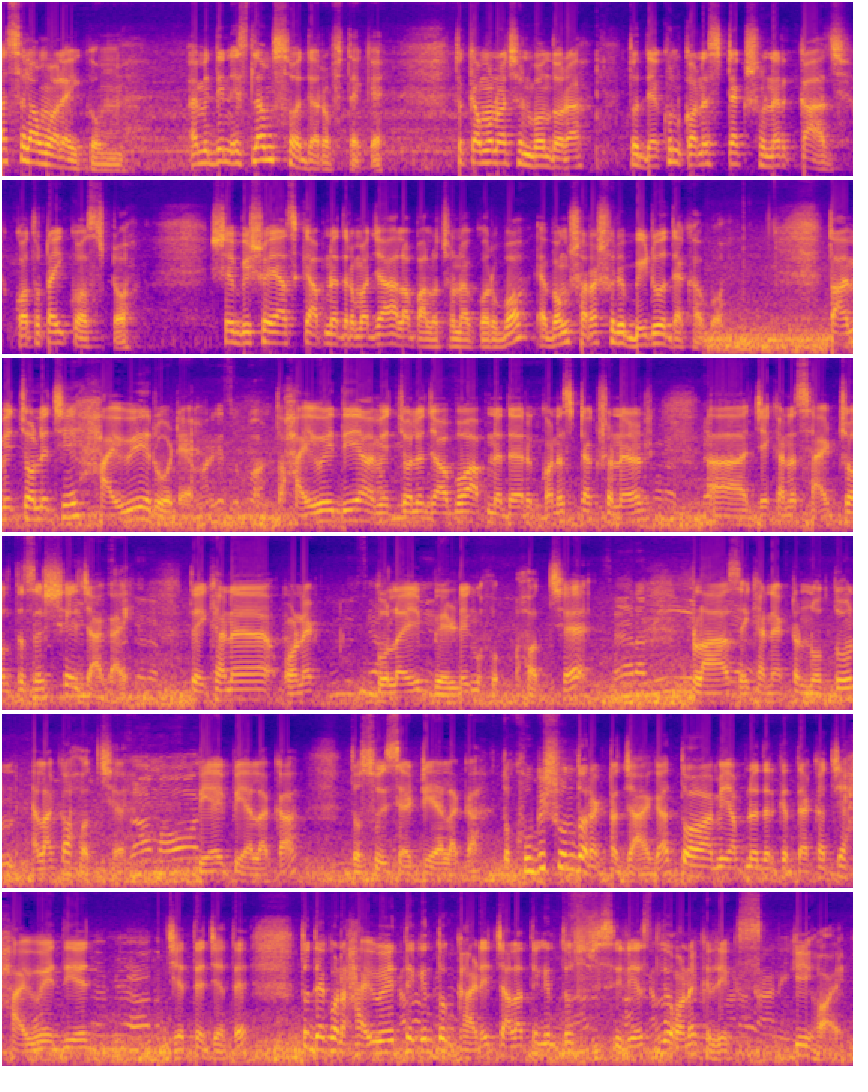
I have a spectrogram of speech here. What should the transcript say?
আসসালামু আলাইকুম। আমি দিন ইসলাম, সৌদি আরব থেকে। তো কেমন আছেন বন্ধুরা? তো দেখুন কনস্ট্রাকশনের কাজ কতটাই কষ্ট। সে বিষয়ে আজকে আপনাদের মাঝে আলাপ আলোচনা করব এবং সরাসরি ভিডিও দেখাবো। তো আমি চলেছি হাইওয়ে রোডে। তো হাইওয়ে দিয়ে আমি চলে যাব আপনাদের কনস্ট্রাকশনের যেখানে সাইট চলতেছে সেই জায়গায়। তো এখানে অনেকগুলাই বিল্ডিং হচ্ছে প্লাস এখানে একটা নতুন এলাকা হচ্ছে ভিআইপি এলাকা, তো সুইসাইটি এলাকা। তো খুবই সুন্দর একটা জায়গা। তো আমি আপনাদেরকে দেখাচ্ছি হাইওয়ে দিয়ে যেতে যেতে। তো দেখুন হাইওয়েতে কিন্তু গাড়ি চালাতে কিন্তু সিরিয়াসলি অনেক রিস্ক কি হয়।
